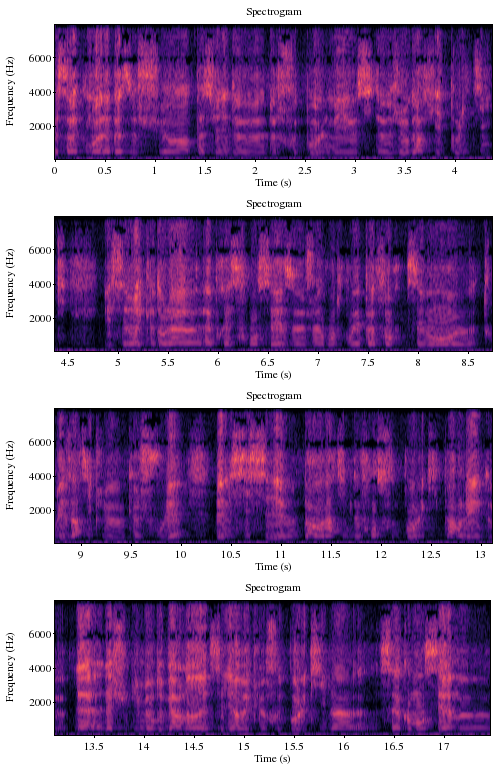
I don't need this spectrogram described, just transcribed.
Bah, c'est vrai que moi, à la base, je suis un passionné de, football, mais aussi de géographie et de politique. Et c'est vrai que dans la, presse française, je ne retrouvais pas forcément euh, tous les articles que je voulais, même si c'est euh, par un article de France Football qui parlait de la, chute du mur de Berlin et ses liens avec le football qui ça a commencé à me,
